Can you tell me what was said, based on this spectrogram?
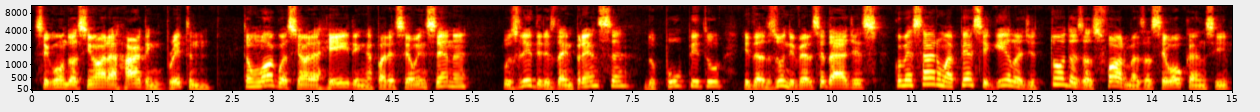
Segundo a senhora Harding Britton, tão logo a senhora Hayden apareceu em cena, os líderes da imprensa, do púlpito e das universidades começaram a persegui-la de todas as formas a seu alcance,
